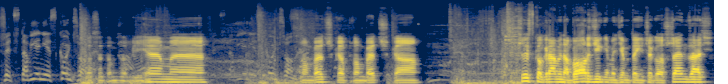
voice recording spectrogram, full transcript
Przedstawienie skończone. To tam zabijemy. Pląbeczka, pląbeczka. Wszystko gramy na bordzik, nie będziemy tutaj niczego oszczędzać.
